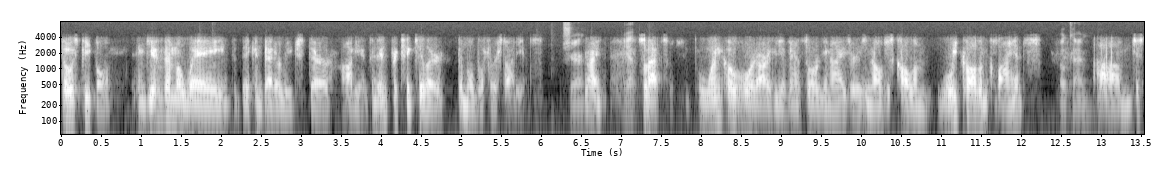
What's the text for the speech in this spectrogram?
those people and give them a way that they can better reach their audience, and in particular, the mobile first audience Sure. right? Yep. So that's one cohort are the events organizers, and I'll just call them we call them clients. Okay. Um, just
